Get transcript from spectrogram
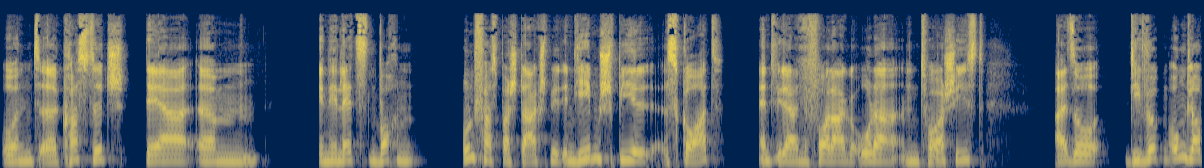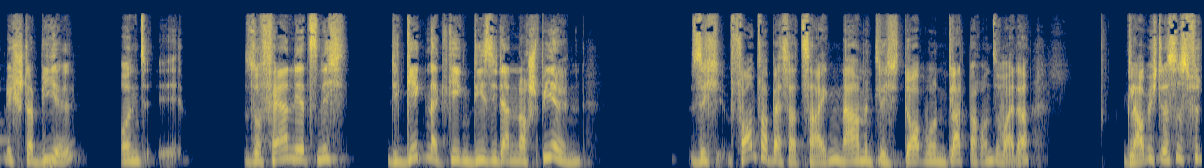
und äh, Kostic, der ähm, in den letzten Wochen unfassbar stark spielt, in jedem Spiel scored, entweder eine Vorlage oder ein Tor schießt. Also, die wirken unglaublich stabil und äh, sofern jetzt nicht die Gegner, gegen die sie dann noch spielen, sich formverbessert zeigen, namentlich Dortmund, Gladbach und so weiter, glaube ich, dass es für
